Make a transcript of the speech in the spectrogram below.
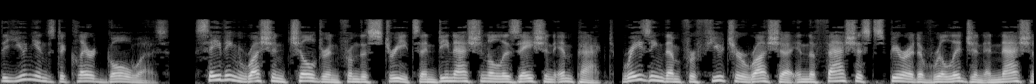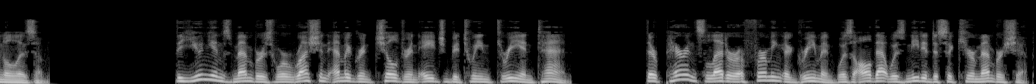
The union's declared goal was saving Russian children from the streets and denationalization impact, raising them for future Russia in the fascist spirit of religion and nationalism." The union's members were Russian emigrant children aged between 3 and 10. Their parents' letter affirming agreement was all that was needed to secure membership.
